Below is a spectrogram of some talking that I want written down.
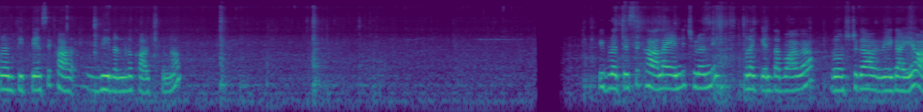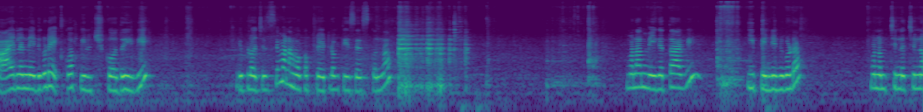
మనం తిప్పేసి కా వీళ్ళలో కాల్చుకున్నాం ఇప్పుడు వచ్చేసి కాలాయండి. చూడండి మనకి ఎంత బాగా రోస్ట్గా వేగాయో ఆయిల్ అనేది కూడా ఎక్కువ పీల్చుకోదు ఇవి. ఇప్పుడు వచ్చేసి మనం ఒక ప్లేట్లోకి తీసేసుకుందాం. మనం మిగతావి ఈ పిండిని కూడా మనం చిన్న చిన్న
